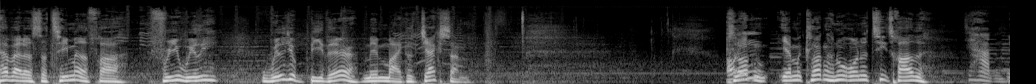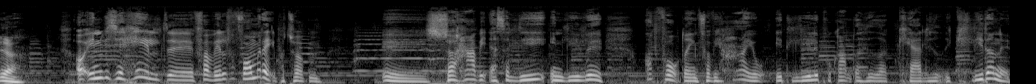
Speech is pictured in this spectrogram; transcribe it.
Her var altså temaet fra Free Willy, Will You Be There med Michael Jackson. Klokken, inden- jamen, klokken har nu rundet 10.30. Det har den. Ja, Og inden vi siger helt øh, farvel for formiddag på toppen, øh, så har vi altså lige en lille opfordring, for vi har jo et lille program, der hedder Kærlighed i Klitterne,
